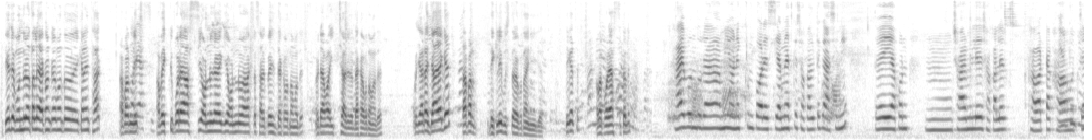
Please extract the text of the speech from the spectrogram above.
ঠিক আছে বন্ধুরা তাহলে এখনকার মতো এখানেই থাক। আবার নেক্সট আবার একটু পরে আসছি অন্য জায়গায় গিয়ে অন্য একটা সারপ্রাইজ দেখাবো তোমাদের। ওইটা আমার ইচ্ছা আছে ওটা দেখাবো তোমাদের। ওই জায়গাটা যায় আগে তারপর দেখলেই বুঝতে পারো কোথায় নিয়ে যাচ্ছে। ঠিক আছে? আবার পরে আসছি তাহলে। হাই বন্ধুরা আমি অনেকক্ষণ পর এসেছি। আমি আজকে সকাল থেকে আসিনি। তো এই এখন সবাই মিলে সকালের খাবারটা খাওয়া হচ্ছে।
